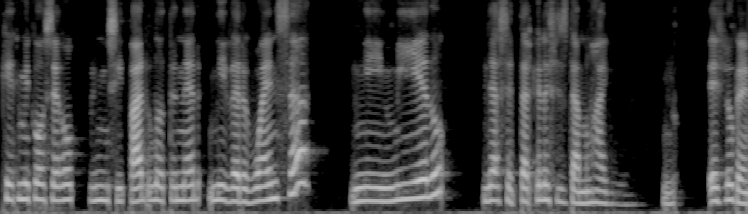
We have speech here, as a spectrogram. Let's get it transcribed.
que es mi consejo principal, no tener ni vergüenza ni miedo de aceptar que necesitamos ayuda. Es lo, que,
